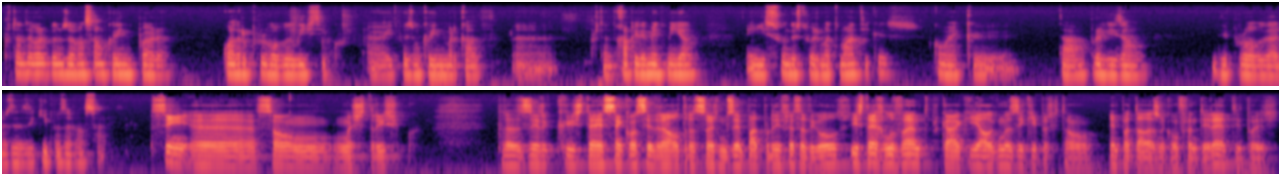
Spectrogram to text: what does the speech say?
Portanto, agora podemos avançar um bocadinho para quadro probabilístico ah, e depois um bocadinho de mercado. Ah, portanto, rapidamente, Miguel, isso, segundo as tuas matemáticas, como é que está a previsão de probabilidades das equipas avançarem? Sim, eh, só um, um asterisco para dizer que isto é sem considerar alterações no desempate por diferença de golos. Isto é relevante porque há aqui algumas equipas que estão empatadas no confronto direto e depois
